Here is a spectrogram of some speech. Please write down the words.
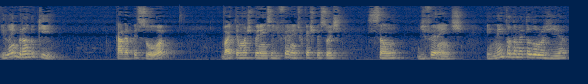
E lembrando que cada pessoa vai ter uma experiência diferente, porque as pessoas são diferentes. E nem toda metodologia,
